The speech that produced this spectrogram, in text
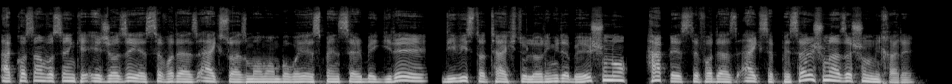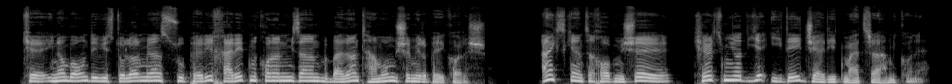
عکاسم واسه اینکه اجازه استفاده از عکس رو از مامان بابای اسپنسر بگیره 200 تا تک دلاری میده بهشون و حق استفاده از عکس پسرشون ازشون می‌خره. که اینا با اون 200 دلار میرن سوپری خرید می‌کنن می‌زنن به بدن تمام میشه میره پیکارش عکس که انتخاب میشه کرت میاد یه ایده جدید مطرح می‌کنه.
